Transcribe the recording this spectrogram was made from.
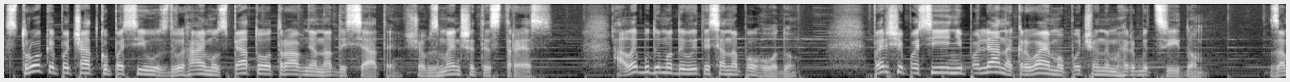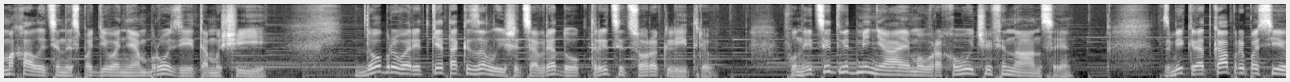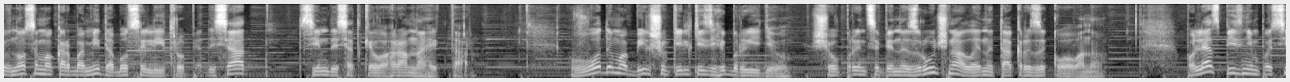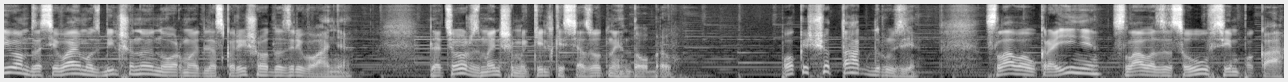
Строки початку посіву здвигаємо з 5 травня на 10, щоб зменшити стрес. Але будемо дивитися на погоду. Перші посіяні поля накриваємо почвеним гербицидом. Замахали ці несподівані амброзії та мишії. Добриво рідке так і залишиться в рядок 30-40 літрів. Фунгіцид відміняємо, враховуючи фінанси. З бік рядка при посіві вносимо карбамід або селітру 50-70 кг на гектар. Вводимо більшу кількість гібридів, що в принципі незручно, але не так ризиковано. Поля з пізнім посівом засіваємо збільшеною нормою для скорішого дозрівання. Для цього ж зменшимо кількість азотних добрив. Поки що так, друзі. Слава Україні! Слава ЗСУ! Всім пока!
